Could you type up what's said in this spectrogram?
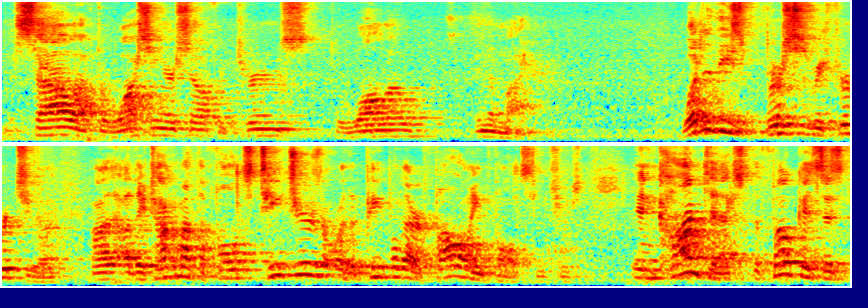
and the sow, after washing herself, returns to wallow in the mire. What do these verses refer to? Are, are, they talking about the false teachers or the people that are following false teachers? In context, the focus is,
